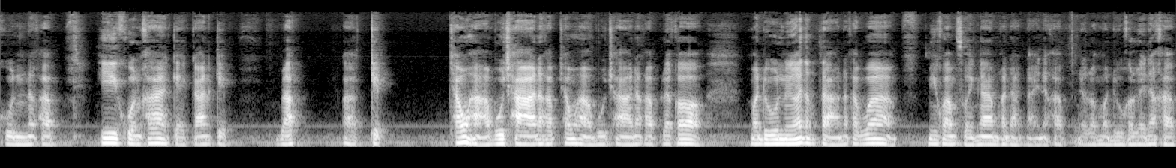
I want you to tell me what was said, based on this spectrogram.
คุณนะครับ ที่ควรค่าแก่การเก็บรับอ่าเก็บเช่าหาบูชานะครับ เช่าหาบูชานะครับ แล้วก็ มาดูเนื้อต่างๆนะครับว่ามีความสวยงามขนาดไหนนะครับ เดี๋ยวเรามาดูกันเลยนะครับ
